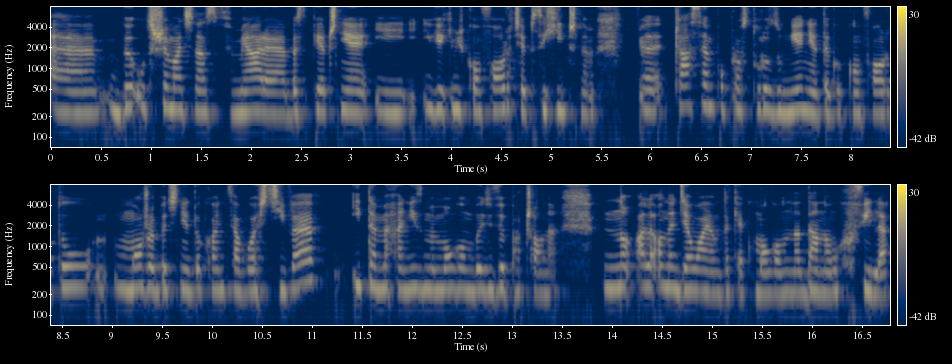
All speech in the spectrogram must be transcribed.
e, by utrzymać nas w miarę bezpiecznie i, i w jakimś komforcie psychicznym. E, czasem po prostu rozumienie tego komfortu może być nie do końca właściwe i te mechanizmy mogą być wypaczone. No, ale one działają tak, jak mogą na daną chwilę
